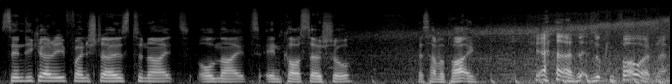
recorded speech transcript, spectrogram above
Cindy Curry, French Toast tonight, all night in Khar Social. Let's have a party. Yeah, looking forward, man.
